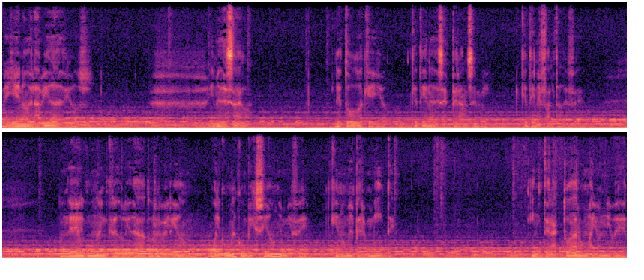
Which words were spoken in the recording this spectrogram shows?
Me lleno de la vida de Dios y me deshago de todo aquello que tiene desesperanza en mí, que tiene falta de fe donde hay alguna incredulidad o rebelión o alguna convicción en mi fe que no me permite interactuar a un mayor nivel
